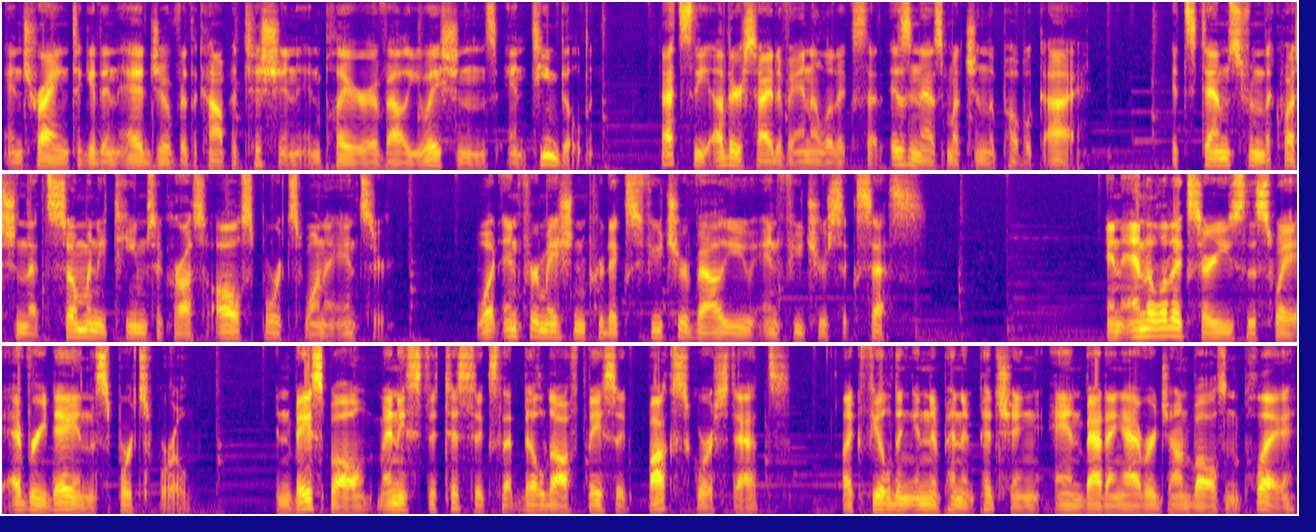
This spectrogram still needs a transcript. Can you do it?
and trying to get an edge over the competition in player evaluations and team building. That's the other side of analytics that isn't as much in the public eye. It stems from the question that so many teams across all sports want to answer What information predicts future value and future success? And analytics are used this way every day in the sports world. In baseball, many statistics that build off basic box score stats, like fielding independent pitching and batting average on balls in play,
